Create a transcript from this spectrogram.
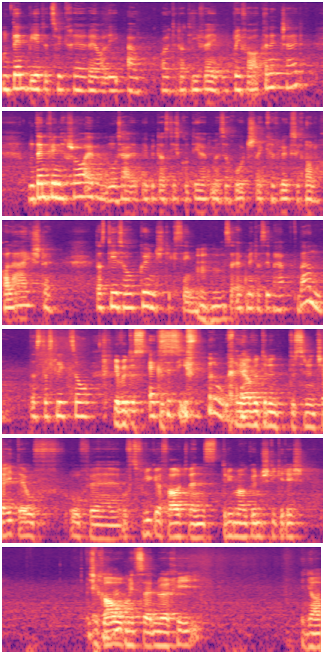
Und dann bietet es wirklich eine reale Alternative im privaten Entscheid. Und dann finde ich schon, eben, man muss auch über das diskutieren, ob man so Kurzstreckenflüge sich noch leisten kann. Dass die so günstig sind. Mhm. Also ob wir das überhaupt wollen. Dass das die Leute so ja, das, exzessiv das, brauchen. Ja, aber der, dass der Entscheid auf, auf, äh, auf das Fliegen fällt, wenn es dreimal günstiger ist. ist Egal, ob man jetzt irgendwelche ja,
